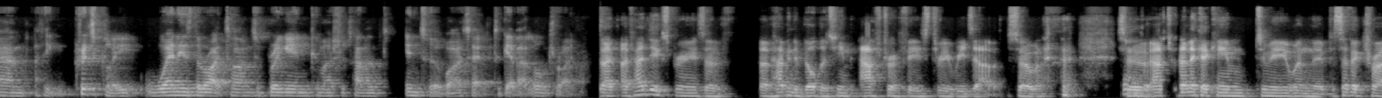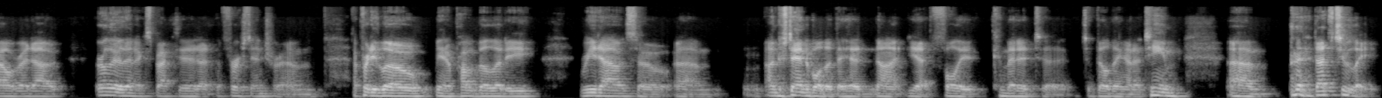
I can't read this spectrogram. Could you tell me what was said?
And I think critically, when is the right time to bring in commercial talent into a biotech to get that launch right? I've had the experience of of having to build a team after a phase three reads out. So, so AstraZeneca came to me when the Pacific trial read out earlier than expected at the first interim, a pretty low, you know, probability readout. So, um, understandable that they had not yet fully committed to to building on a team. Um, that's too late.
